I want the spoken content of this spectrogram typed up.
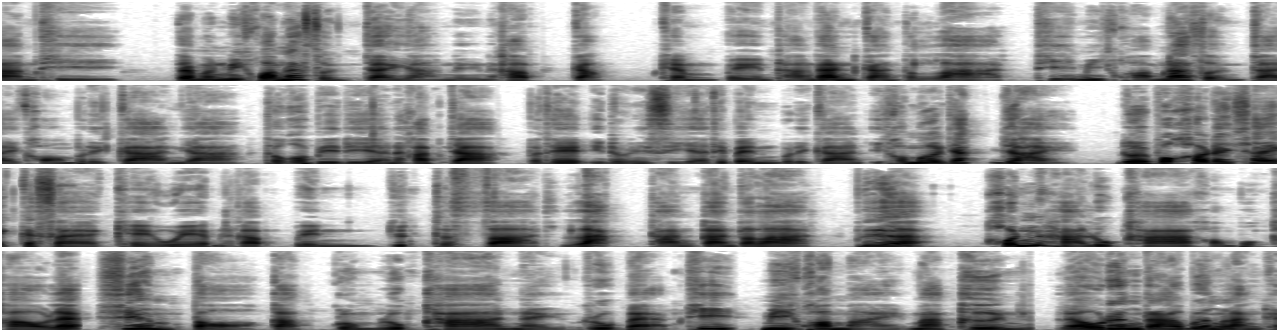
ตามที แต่มันมีความน่าสนใจอย่างหนึ่งนะครับ กับ แคมเปญทางด้านการตลาดที่มีความน่าสนใจของบริการอย่าง Tokopedia นะครับจากประเทศอินโดนีเซียที่เป็นบริการอีคอมเมิร์ซยักษ์ใหญ่ โดยพวกเขาได้ใช้กระแส K-Wave นะครับเป็นยุทธศาสตร์หลักทางการตลาด เพื่อค้นหาลูกค้าของพวกเขาและเชื่อมต่อกับกลุ่มลูกค้าในรูปแบบที่มีความหมายมากขึ้น แล้วเรื่องราวเบื้องหลังแค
